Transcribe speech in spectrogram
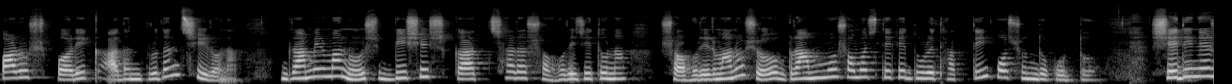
পারস্পরিক আদান প্রদান ছিল না। গ্রামের মানুষ বিশেষ কাজ ছাড়া শহরে যেত না। শহরের মানুষও গ্রাম্য সমাজ থেকে দূরে থাকতেই পছন্দ করত। সেদিনের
